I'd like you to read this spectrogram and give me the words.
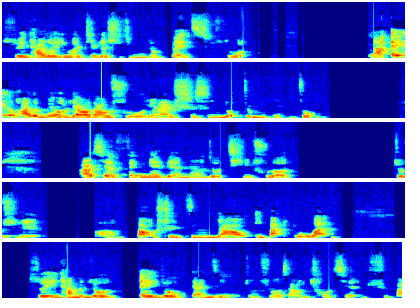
所以他就因为这个事情就被起诉了。那 A 的话就没有料到说原来事情有这么严重，而且 Fin 那边呢就提出了，就是啊保释金要一百多万。所以他们就 A 就赶紧就说想筹钱去把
